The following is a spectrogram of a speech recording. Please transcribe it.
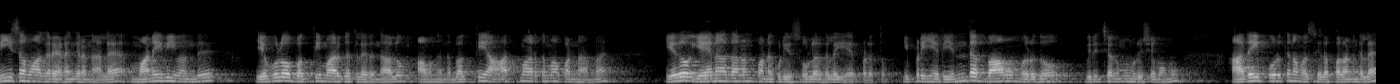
நீசமாகிற இடங்கிறனால மனைவி வந்து எவ்வளோ பக்தி மார்க்கத்தில் இருந்தாலும் அவங்க அந்த பக்தியை ஆத்மார்த்தமாக பண்ணாமல் ஏதோ ஏனாதானம் பண்ணக்கூடிய சூழல்களை ஏற்படுத்தும். இப்படி அது எந்த பாவம் வருதோ விருச்சகமும் ரிஷபமும் அதை பொறுத்து நம்ம சில பலன்களை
